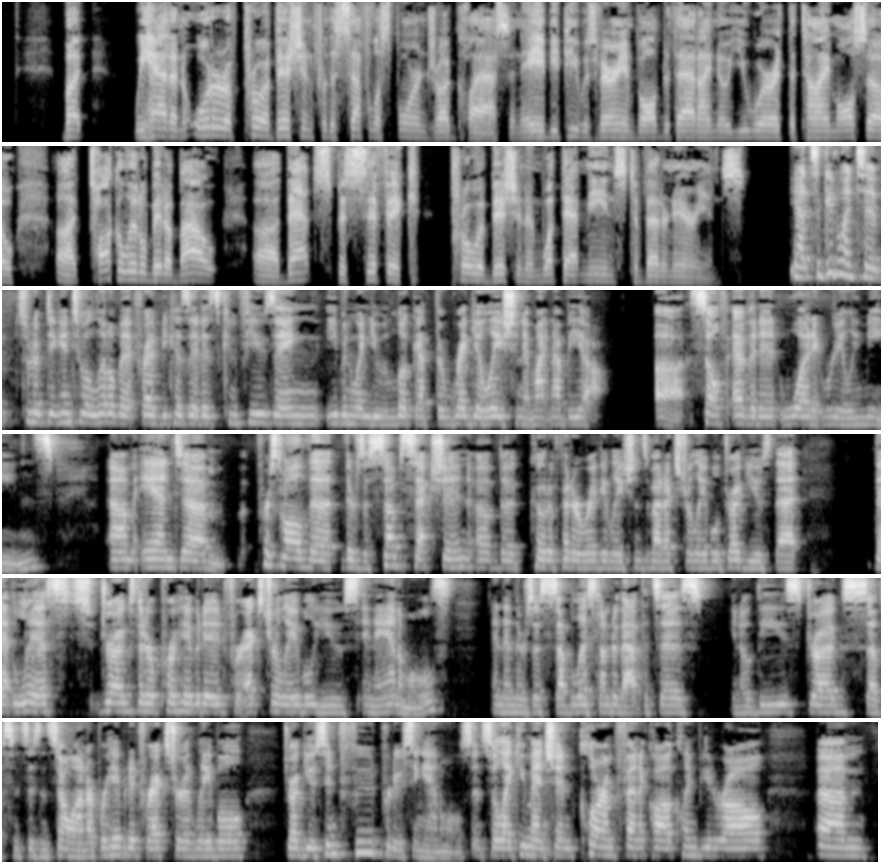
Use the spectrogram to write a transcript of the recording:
But we had an order of prohibition for the cephalosporin drug class, and AABP was very involved with that. I know you were at the time also. Uh, talk a little bit about uh, that specific prohibition and what that means to veterinarians. Yeah, it's a good one to sort of dig into a little bit, Fred, because it is confusing. Even when you look at the regulation, it might not be uh, uh, self evident what it really means. Um, and um, first of all, the, there's a subsection of the Code of Federal Regulations about extra label drug use that that lists drugs that are prohibited for extra label use in animals. And then there's a sub list under that that says, you know, these drugs, substances, and so on are prohibited for extra label drug use in food producing animals. And so, like you mentioned, chloramphenicol, clenbuterol, um,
